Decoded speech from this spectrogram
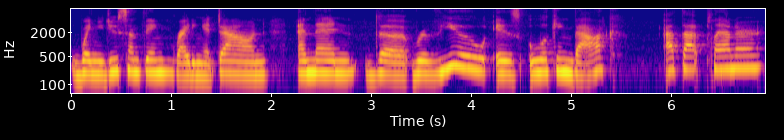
when you do something, writing it down, and then the review is looking back at that planner,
